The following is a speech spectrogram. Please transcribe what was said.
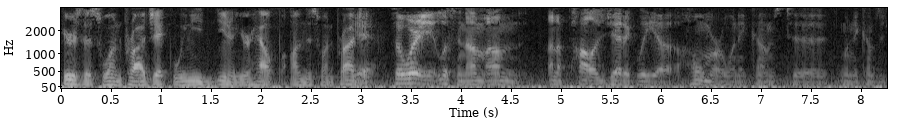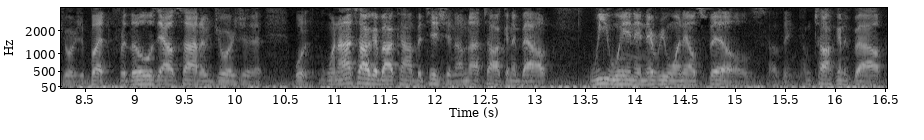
here's this one project we need you know your help on this one project. Yeah. So we're listen. I'm I'm unapologetically a homer when it comes to when it comes to Georgia. But for those outside of Georgia, when I talk about competition, I'm not talking about we win and everyone else fails. I think I'm talking about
